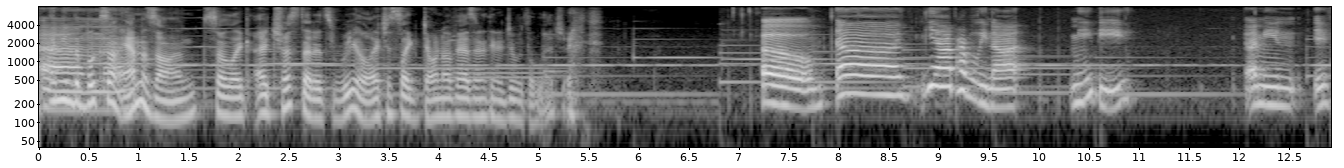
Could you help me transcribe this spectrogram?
I mean, the book's on um, Amazon, so like I trust that it's real. I just like don't know if it has anything to do with the legend. oh, uh, yeah, probably not. Maybe. I mean, if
